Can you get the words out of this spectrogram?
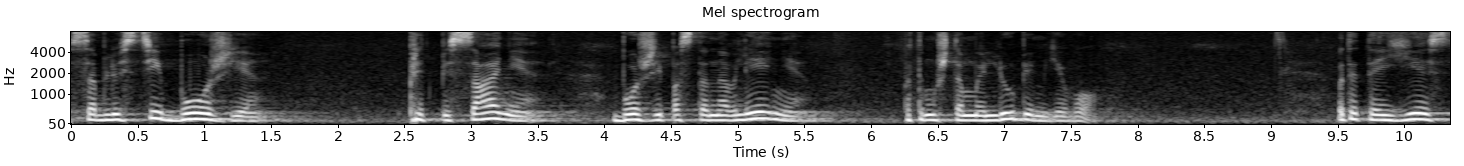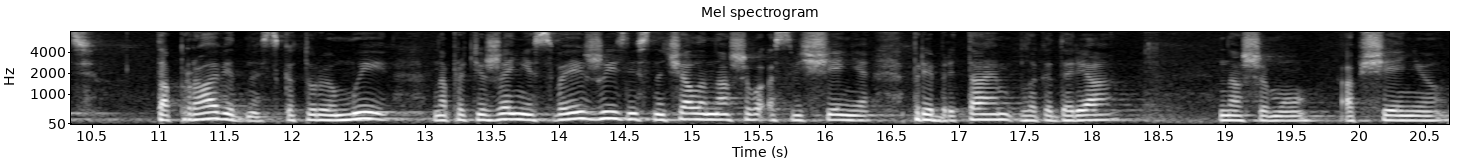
соблюсти Божье предписание, Божьи постановления, потому что мы любим Его. Вот это и есть та праведность, которую мы на протяжении своей жизни с начала нашего освящения приобретаем благодаря нашему общению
